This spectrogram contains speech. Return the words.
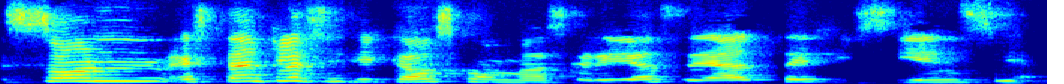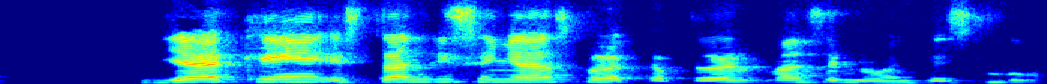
son, están clasificados como mascarillas de alta eficiencia, ya que están diseñadas para capturar más del 95%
